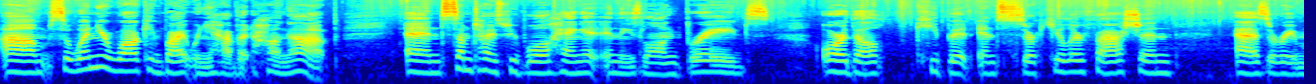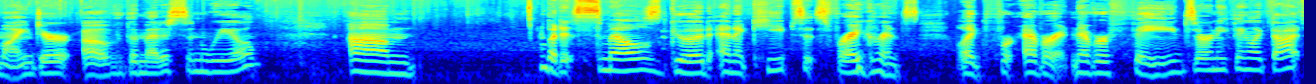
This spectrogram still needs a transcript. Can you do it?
Um, so when you're walking by it, when you have it hung up, and sometimes people will hang it in these long braids or they'll keep it in circular fashion as a reminder of the medicine wheel. Um, but it smells good and it keeps its fragrance like forever. It never fades or anything like that.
